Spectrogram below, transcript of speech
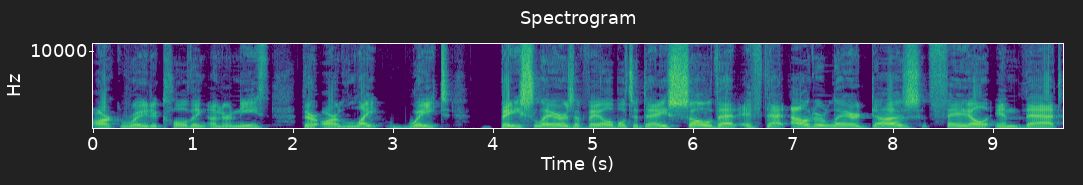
arc rated clothing underneath. There are lightweight base layers available today so that if that outer layer does fail in that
